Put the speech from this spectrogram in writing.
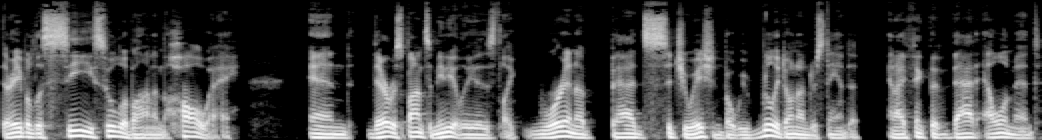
They're able to see Suliban in the hallway. And their response immediately is like, we're in a bad situation, but we really don't understand it. And I think that that element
